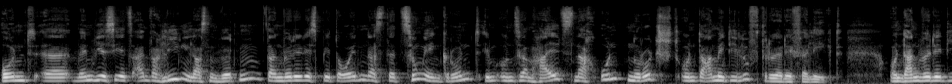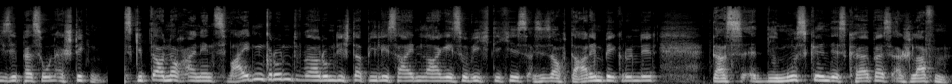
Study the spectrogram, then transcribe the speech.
Und äh, wenn wir sie jetzt einfach liegen lassen würden, dann würde das bedeuten, dass der Zungengrund in unserem Hals nach unten rutscht und damit die Luftröhre verlegt. Und dann würde diese Person ersticken. Es gibt auch noch einen zweiten Grund, warum die stabile Seitenlage so wichtig ist. Es ist auch darin begründet, dass die Muskeln des Körpers erschlaffen.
